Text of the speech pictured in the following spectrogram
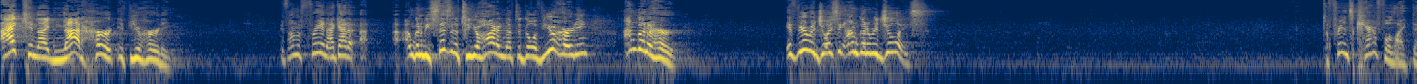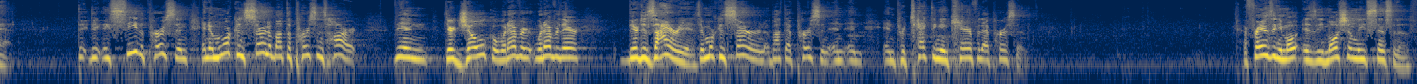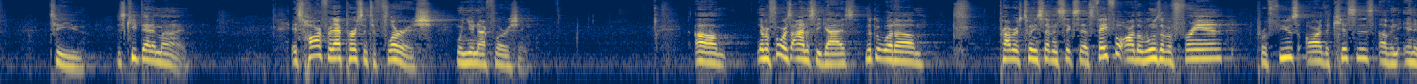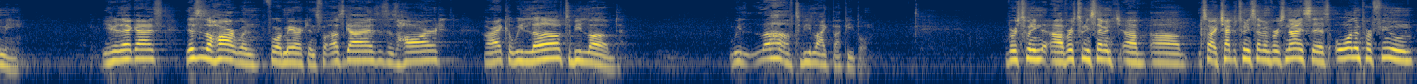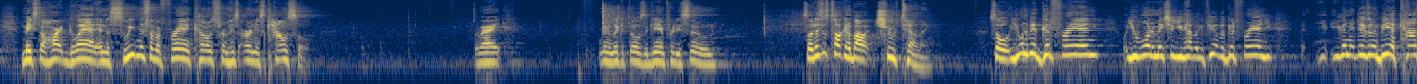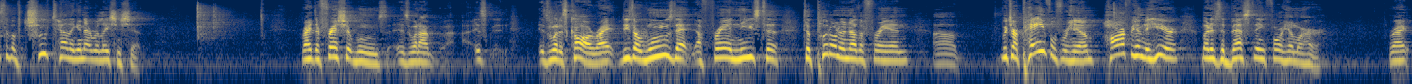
I can like not hurt if you're hurting. If I'm a friend, I gotta, I, I'm gonna be sensitive to your heart enough to go, if you're hurting, I'm gonna hurt. If you're rejoicing, I'm gonna rejoice. A friend's careful like that. They, they, see the person and they're more concerned about the person's heart than their joke or whatever, whatever their, their desire is. They're more concerned about that person and, and, and protecting and caring for that person. A friend is emotionally sensitive to you. Just keep that in mind. It's hard for that person to flourish when you're not flourishing. Um, number four is honesty, guys. Look at what um, Proverbs 27 6 says Faithful are the wounds of a friend, profuse are the kisses of an enemy. You hear that, guys? This is a hard one for Americans. For us guys, this is hard, all right? Because we love to be loved. We love to be liked by people. Verse, 20, uh, verse 27, uh, uh, sorry, chapter 27, verse 9 says, Oil and perfume makes the heart glad, and the sweetness of a friend comes from his earnest counsel. Right? We're going to look at those again pretty soon. So this is talking about truth telling. So you want to be a good friend, you want to make sure you have, if you have a good friend, you, you, gonna, there's going to be a concept of truth telling in that relationship. Right? The friendship wounds is what I'm, is, is what it's called, right? These are wounds that a friend needs to, to put on another friend, uh, which are painful for him, hard for him to hear, but it's the best thing for him or her, right?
